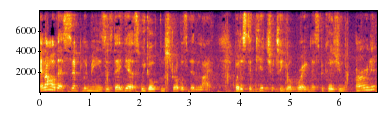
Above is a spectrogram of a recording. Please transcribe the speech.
And all that simply means is that, yes, we go through struggles in life, but it's to get you to your greatness because you earn it,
